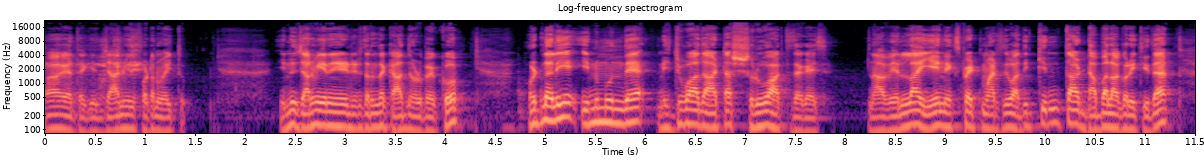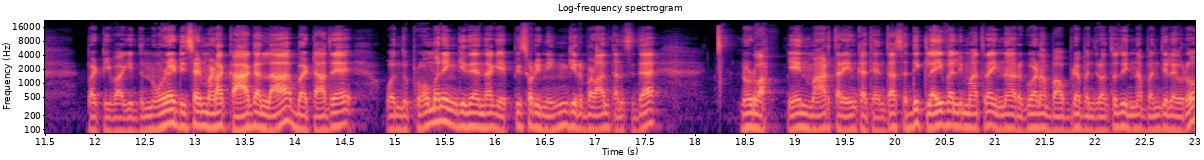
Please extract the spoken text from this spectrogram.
ಹಾಗಾಗಿ ಜಾನ್ವಿ ಫೋಟೋನು ಆಯಿತು. ಇನ್ನು ಜಾನ್ವಿ ಏನು ಹೇಳಿರ್ತಾರೆ ಅಂತ ಕಾದು ನೋಡಬೇಕು. ಒಟ್ಟಿನಲ್ಲಿ ಇನ್ನು ಮುಂದೆ ನಿಜವಾದ ಆಟ ಶುರು ಆಗ್ತಿದೆ ಗೈಸ್ ನಾವೆಲ್ಲ ಏನು ಎಕ್ಸ್ಪೆಕ್ಟ್ ಮಾಡ್ತಿದ್ವೋ ಅದಕ್ಕಿಂತ ಡಬಲ್ ಆಗೋ ರೀತಿ ಇದೆ. ಬಟ್ ಇವಾಗ ಇದು ನೋಡೇ ಡಿಸೈಡ್ ಮಾಡೋಕ್ಕಾಗಲ್ಲ ಬಟ್ ಆದರೆ ಒಂದು ಪ್ರೋಮನ್ ಹೆಂಗಿದೆ ಅಂದಾಗ ಎಪಿಸೋಡ್ ಇನ್ನು ಹೆಂಗಿರ್ಬೇಡ ಅಂತ ಅನಿಸಿದೆ. ನೋಡುವ, ಏನು ಮಾಡ್ತಾರೆ, ಏನು ಕತೆ ಅಂತ. ಸದ್ಯಕ್ಕೆ ಲೈವಲ್ಲಿ ಮಾತ್ರ ಇನ್ನೂ ರಘುವಣ ಬಾಬ್ರೆ ಬಂದಿರೋಂಥದ್ದು ಇನ್ನೂ ಬಂದಿಲ್ಲ ಇವರು.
